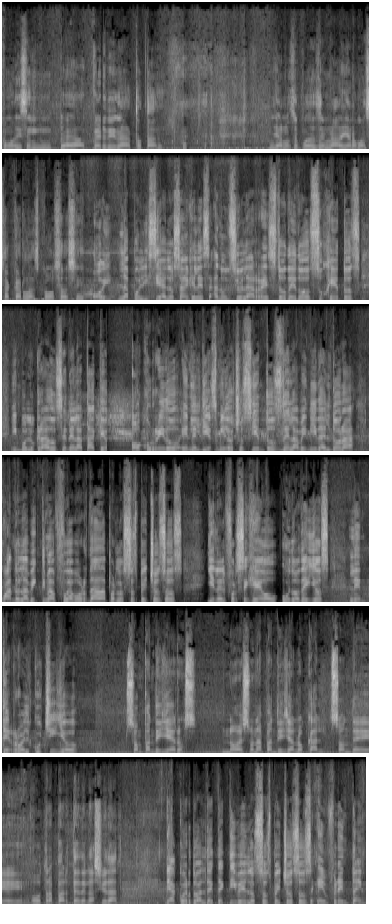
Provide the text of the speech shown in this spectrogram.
como dicen, eh, pérdida total. ya no se puede hacer nada, ya no va a sacar las cosas. Hoy, la policía de Los Ángeles anunció el arresto de dos sujetos involucrados en el ataque ocurrido en el 10800 de la avenida Eldora, cuando la víctima fue abordada por los sospechosos y en el forcejeo uno de ellos le enterró el cuchillo. Son pandilleros, no es una pandilla local, son de otra parte de la ciudad. De acuerdo al detective, los sospechosos enfrentan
